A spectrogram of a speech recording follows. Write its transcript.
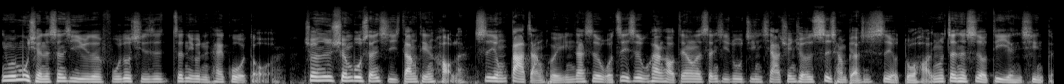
因为目前的升息的幅度其实真的有点太过陡了。就算是宣布升息当天好了，是用大涨回应，但是我自己是不看好这样的升息路径下，全球的市场表现是有多好，因为政策是有递延性的。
